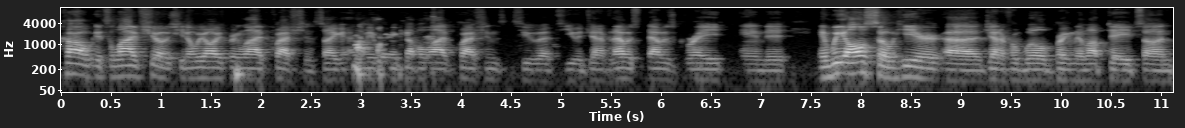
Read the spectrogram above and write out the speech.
Carl, it's a live show. So, you know, we always bring live questions. So I got, let me bring a couple live questions to uh, to you and Jennifer. That was that was great. And it, and we also here, uh, Jennifer, will bring them updates on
